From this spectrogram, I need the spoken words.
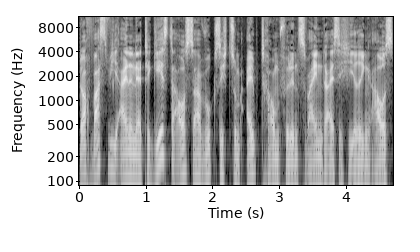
Doch was wie eine nette Geste aussah, wuchs sich zum Albtraum für den 32-jährigen aus.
